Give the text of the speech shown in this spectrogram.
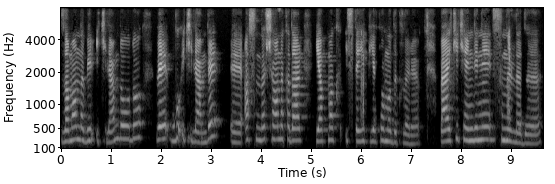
zamanla bir ikilem doğdu ve bu ikilemde e, aslında şu ana kadar yapmak isteyip yapamadıkları, belki kendini sınırladığı,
